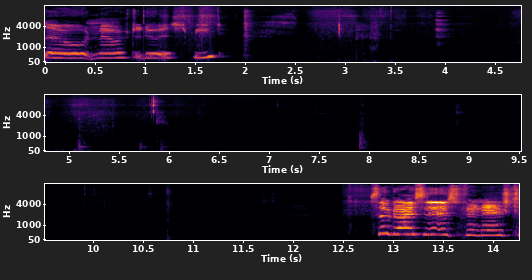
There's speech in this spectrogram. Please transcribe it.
So now I have to do it at speed. So guys, it is finished.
